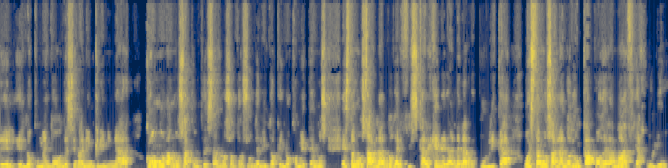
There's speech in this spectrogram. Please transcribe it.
el, documento donde se van a incriminar, ¿cómo vamos a confesar nosotros un delito que no cometemos? ¿Estamos hablando del fiscal general de la República o estamos hablando de un capo de la mafia, Julio?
